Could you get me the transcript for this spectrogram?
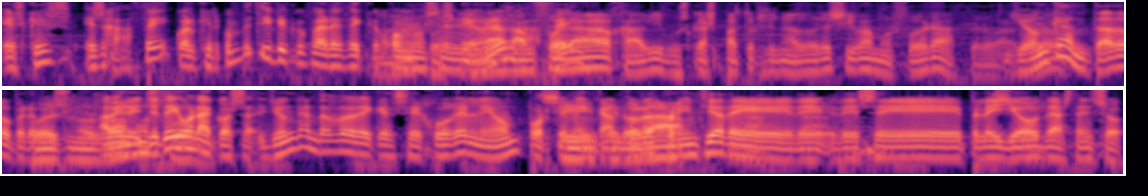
es que es, es gafe. Cualquier competición que parece que bueno, jugamos pues en que León. la gafe. fuera, Javi, buscas patrocinadores y vamos fuera. Pero, Yo claro, encantado, pero. Pues nos a ver, yo te digo fuera. una cosa. Yo encantado de que se juegue en León porque Sí, me encantó la experiencia de, de- de ese playoff Sí. de ascenso.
